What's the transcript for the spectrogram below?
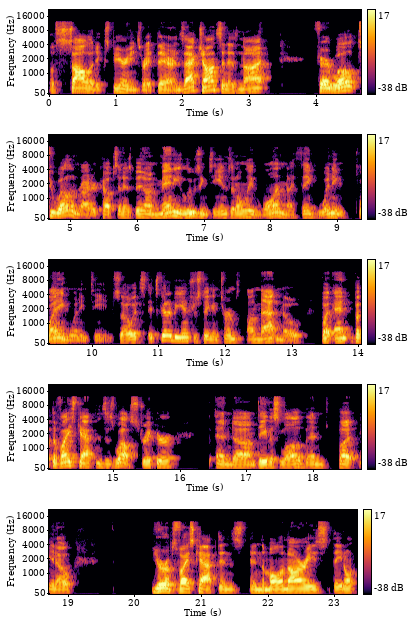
of solid experience right there. And Zach Johnson has not fared well too well in Ryder Cups and has been on many losing teams and only one, I think, winning playing winning team. So it's it's going to be interesting in terms on that note. But and but the vice captains as well, Stricker and um, Davis Love, and but you know. Europe's vice captains in the Molinaris, they don't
